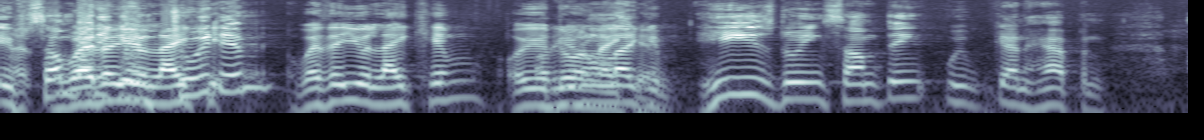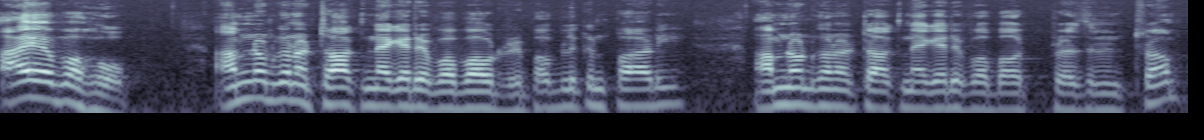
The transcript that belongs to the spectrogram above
if Uh, somebody whether you can like tweet him whether you like him or you, or don't, like, him. he is doing something we can happen. I have a hope. I'm not going to talk negative about Republican Party. I'm not going to talk negative about President Trump.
